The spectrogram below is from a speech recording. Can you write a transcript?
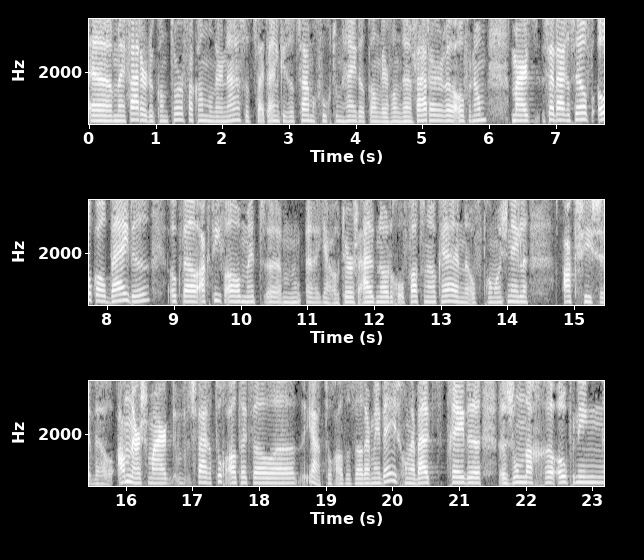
Uh, mijn vader de kantoorvakhandel daarnaast. Dat, uiteindelijk is dat samengevoegd toen hij dat dan weer van zijn vader uh, overnam. Maar zij waren zelf ook al beide, ook wel actief al met um, ja, auteurs uitnodigen of wat dan ook. Hè, en, of promotionele acties wel anders, maar ze waren toch altijd wel, uh, ja, toch altijd wel daarmee bezig. Om naar buiten te treden, uh, zondag opening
